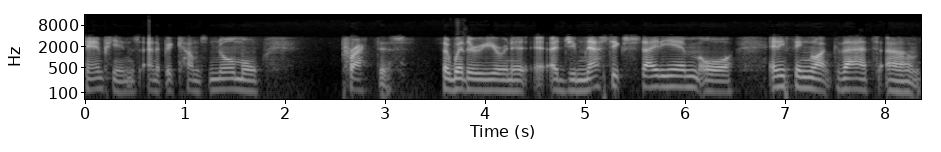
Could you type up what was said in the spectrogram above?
champions, and it becomes normal practice. So whether you're in a, a gymnastics stadium or anything like that, um,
